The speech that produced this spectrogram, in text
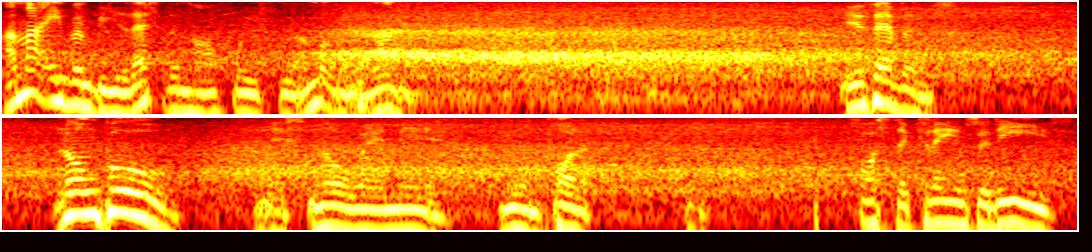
I might even be less than halfway through. I'm not gonna lie. Here's Evans. Long ball. And it's nowhere near you and Pollock. Foster claims with ease.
